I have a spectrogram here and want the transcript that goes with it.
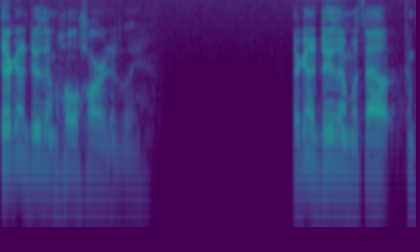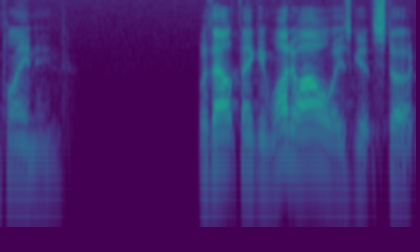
they're going to do them wholeheartedly. They're going to do them without complaining, without thinking, why do I always get stuck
